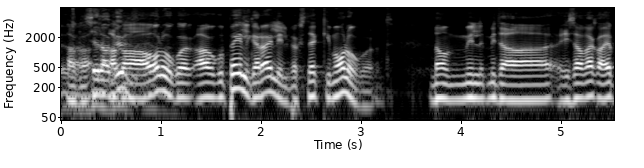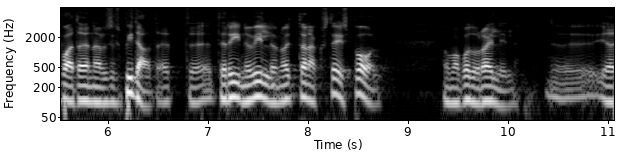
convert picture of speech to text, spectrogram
Aga, aga olukord, aga kui Belgia rallil peaks tekkima olukord, no mil, mida ei saa väga ebatõenäoliseks pidada, et Terrine Vill on Ott Tänakust eespool oma kodurallil ja,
